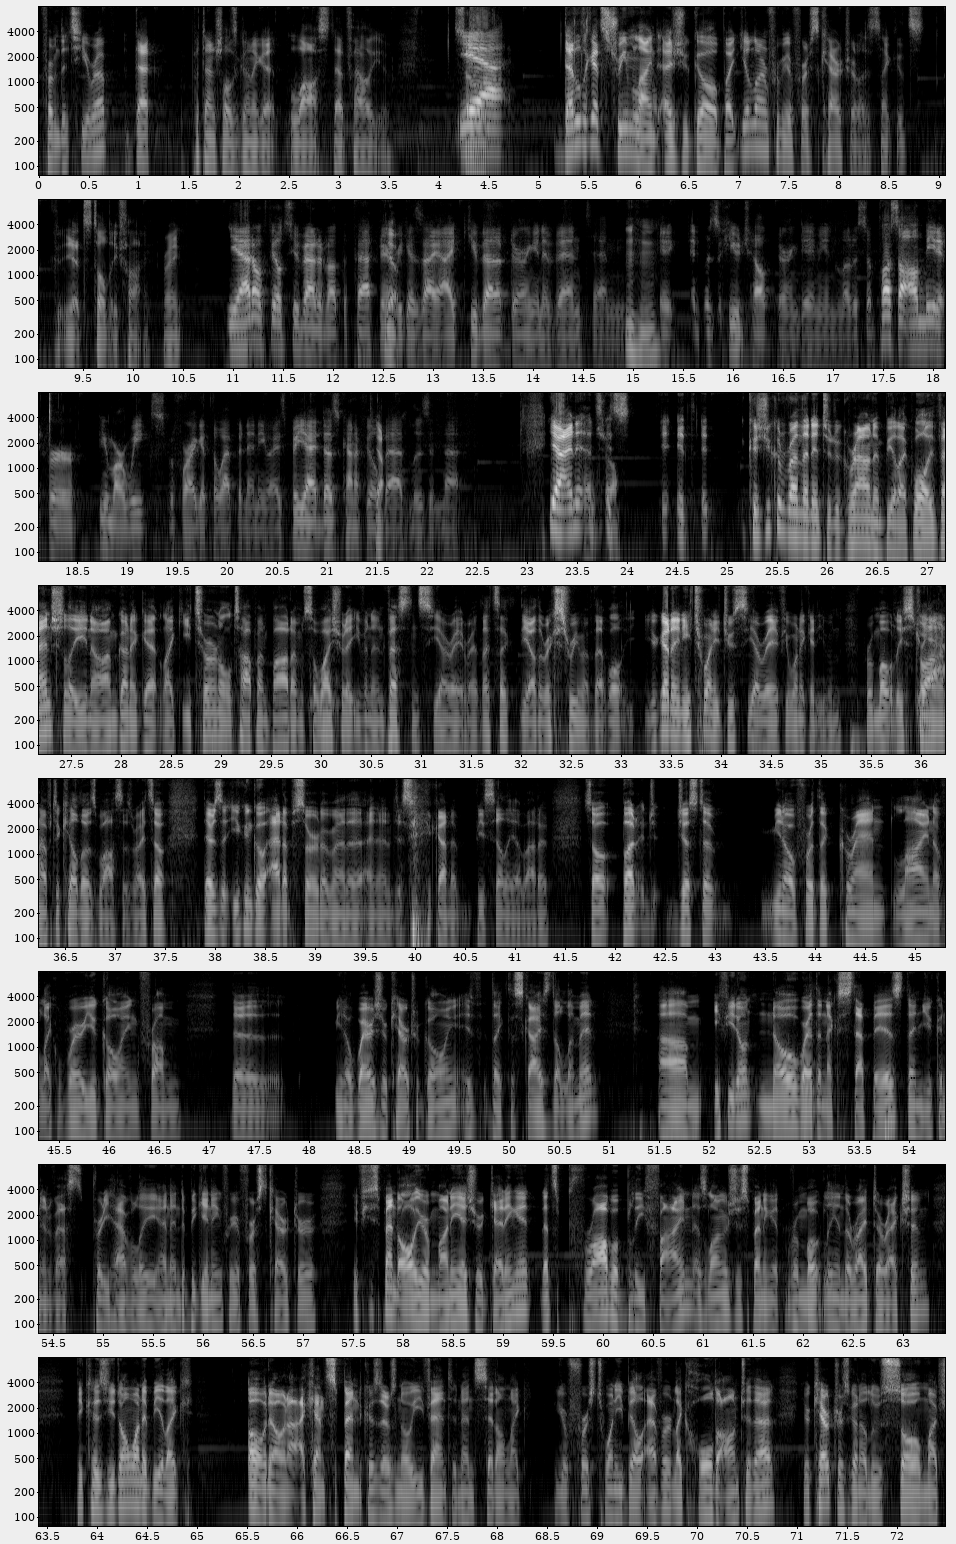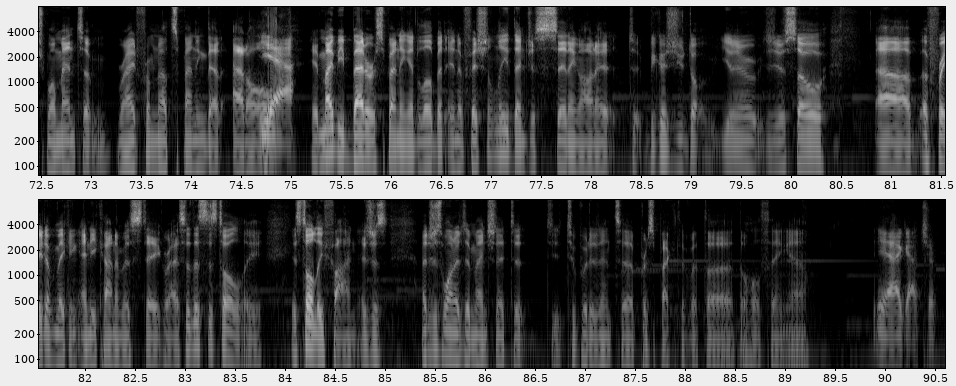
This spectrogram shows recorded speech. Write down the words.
from the T-Rep, that potential is going to get lost. That value. So yeah. That'll get streamlined as you go, but you learn from your first character. It's like it's yeah, it's totally fine, right? Yeah, I don't feel too bad about the Fafnir yep. because I, I queued that up during an event and mm-hmm. it, it was a huge help during Damien Lotus. So plus I'll need it for a few more weeks before I get the weapon anyways. But yeah, it does kind of feel yep. bad losing that. Yeah, and it, it's it, it, it because you can run that into the ground and be like, well, eventually, you know, I'm gonna get like eternal top and bottom, so why should I even invest in CRA, right? That's like the other extreme of that. Well, you're gonna need 22 CRA if you want to get even remotely strong yeah. enough to kill those bosses, right? So there's a, you can go ad absurdum and, uh, and then just kind of be silly about it. So, but j- just to you know, for the grand line of like where you're going from the, you know, where's your character going? If like the sky's the limit Um, if you don't know where the next step is, then you can invest pretty heavily. And in the beginning, for your first character, if you spend all your money as you're getting it, that's probably fine as long as you're spending it remotely in the right direction. Because you don't want to be like, oh, no, no, I can't spend because there's no event, and then sit on like your first 20 bill ever, like hold on to that, your character is going to lose so much momentum, right, from not spending that at all. Yeah. It might be better spending it a little bit inefficiently than just sitting on it to, because you don't, you know, you're so uh, afraid of making any kind of mistake, right? So this is totally, it's totally fine. It's just, I just wanted to mention it to, to, to put it into perspective with the, the whole thing, yeah. Yeah, I got you.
